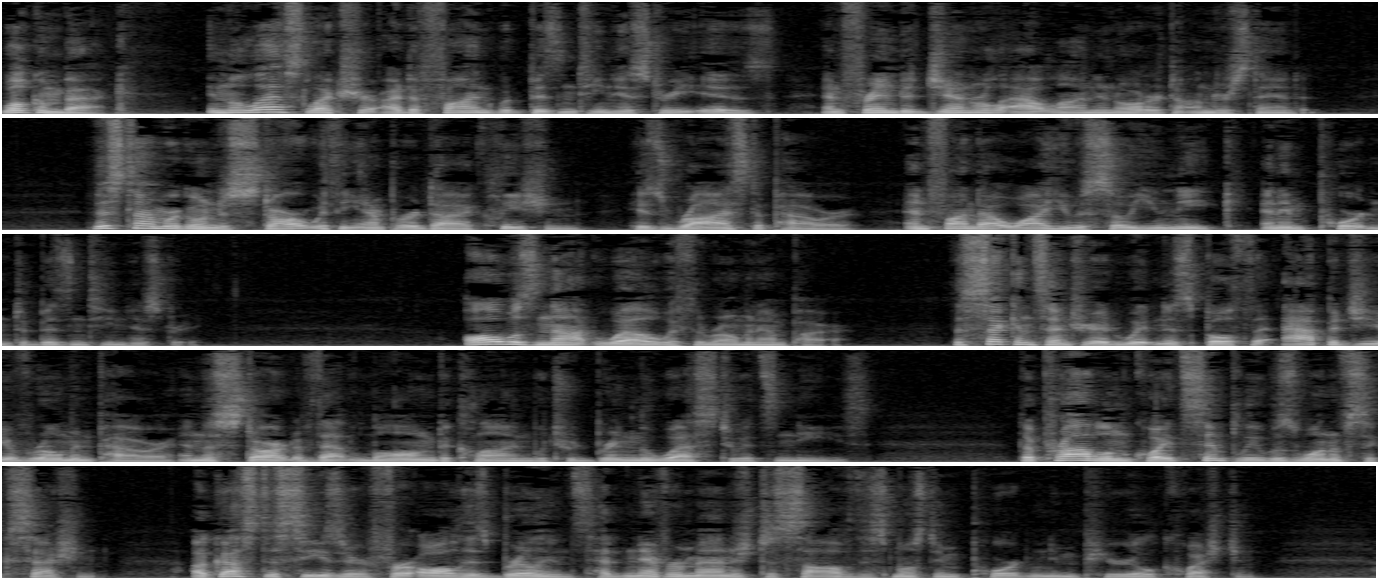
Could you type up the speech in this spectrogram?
Welcome back. In the last lecture, I defined what Byzantine history is and framed a general outline in order to understand it. This time we're going to start with the Emperor Diocletian, his rise to power, and find out why he was so unique and important to Byzantine history. All was not well with the Roman Empire. The second century had witnessed both the apogee of Roman power and the start of that long decline which would bring the West to its knees. The problem, quite simply, was one of succession. Augustus Caesar, for all his brilliance, had never managed to solve this most important imperial question.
